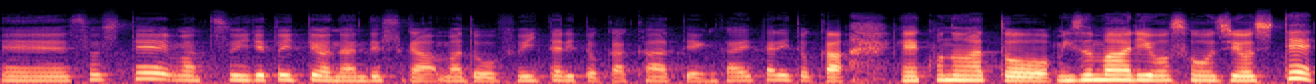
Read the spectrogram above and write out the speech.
えー、そして、まあ、ついでと言ってはなんですが窓を拭いたりとかカーテン変えたりとか、えこのあと水回りを掃除をして、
